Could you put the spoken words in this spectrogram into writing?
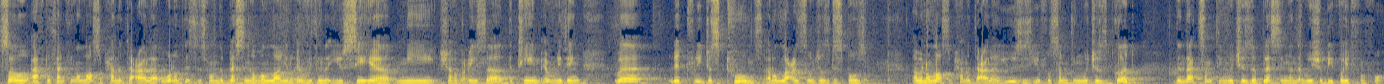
So, after thanking Allah subhanahu wa ta'ala, all of this is from the blessing of Allah. You know, everything that you see here, me, Shaykh Isa, the team, everything, we're literally just tools at Allah Azza wa disposal. And when Allah subhanahu wa ta'ala uses you for something which is good, then that's something which is a blessing and that we should be grateful for.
